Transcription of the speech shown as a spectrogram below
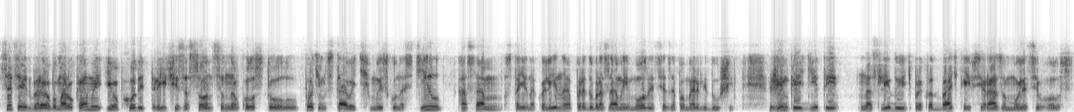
Все це відбере обома руками і обходить тричі за сонцем навколо столу. Потім ставить миску на стіл, а сам стає на коліна перед образами і молиться за померлі душі. Жінка і діти наслідують приклад батька і всі разом моляться вголос.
